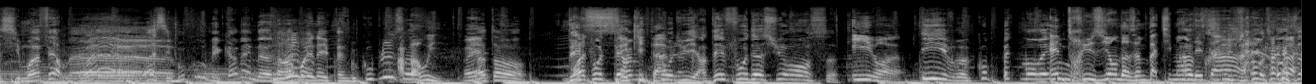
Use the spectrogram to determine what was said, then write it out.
6 mois ferme. euh, ouais, c'est beaucoup, mais quand même, euh, normalement, il y en a, ils prennent beaucoup plus. Ah hein. bah oui. Oui. Attends. Défaut Oh, de permis de conduire, défaut d'assurance, Ivre, ivre, complètement réou. intrusion dans un bâtiment de l'État. Intrusion dans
